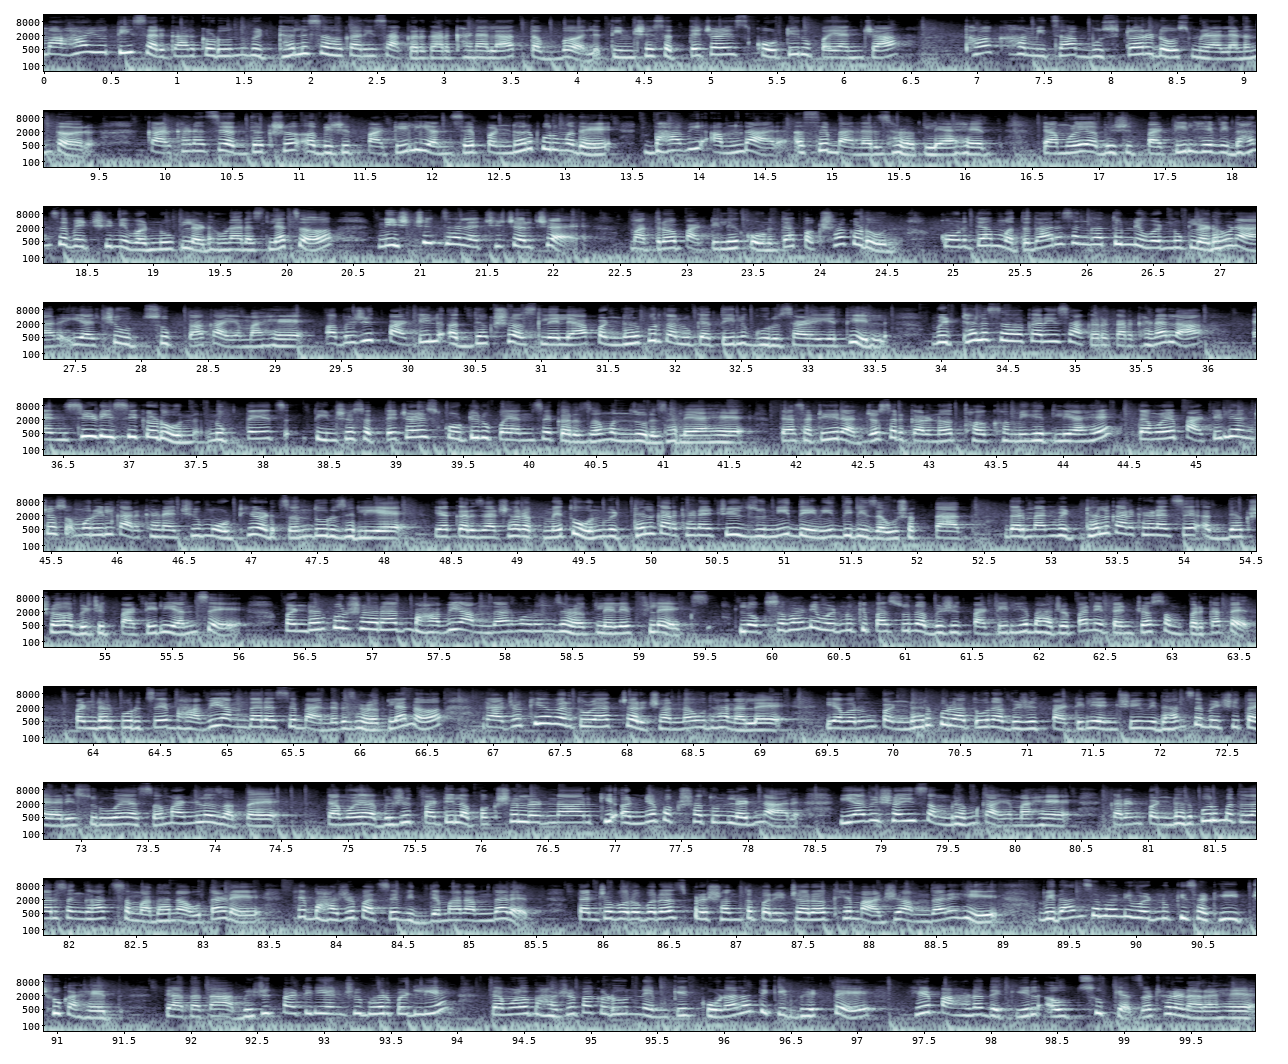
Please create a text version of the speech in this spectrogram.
महायुती सरकारकडून विठ्ठल सहकारी साखर कारखान्याला तब्बल तीनशे सत्तेचाळीस कोटी रुपयांच्या थक हमीचा बूस्टर डोस मिळाल्यानंतर कारखान्याचे अध्यक्ष अभिजित पाटील यांचे पंढरपूरमध्ये भावी आमदार असे बॅनर झळकले आहेत. त्यामुळे अभिजित पाटील हे विधानसभेची निवडणूक लढवणार असल्याचं निश्चित झाल्याची चर्चा आहे. मात्र पाटील हे कोणत्या पक्षाकडून कोणत्या मतदारसंघातून निवडणूक लढवणार याची उत्सुकता कायम आहे. अभिजित पाटील अध्यक्ष असलेल्या पंढरपूर तालुक्यातील गुरसाळे येथील विठ्ठल सहकारी साखर कारखान्याला एन सी डी सीकडून नुकतेच तीनशे सत्तेचाळीस कोटी रुपयांचे कर्ज मंजूर झाले आहे. त्यासाठी राज्य सरकारनं थक हमी घेतली आहे. त्यामुळे पाटील यांच्या समोरील कारखान्याची मोठी अडचण दूर झाली आहे. या कर्जाच्या रकमेतून विठ्ठल कारखान्याची जुनी देणी दिली जाऊ शकतात. दरम्यान विठ्ठल कारखान्याचे अध्यक्ष अभिजित पाटील यांचे पंढरपूर शहरात भावी आमदार म्हणून झळकलेले फ्लेक्स. लोकसभा निवडणुकीपासून अभिजित पाटील हे भाजपा नेत्यांच्या संपर्कात आहेत. पंढरपूरचे भावी आमदार असे बॅनर झळक झळकल्यानं राजकीय वर्तुळात चर्चांना उधाण आलंय. यावरून पंढरपुरातून अभिजित पाटील यांची विधानसभेची तयारी सुरू आहे असं मानलं जात आहे त्यामुळे अभिजित पाटील अपक्ष लढणार की अन्य पक्षातून लढणार याविषयी संभ्रम कायम आहे. कारण पंढरपूर मतदारसंघात समाधान अवताडे हे भाजपाचे विद्यमान आमदार आहेत. त्यांच्याबरोबरच प्रशांत परिचारक हे माजी आमदारही विधानसभा निवडणुकीसाठी इच्छुक आहेत. त्यात आता अभिजित पाटील यांची भर पडली आहे त्यामुळं भाजपाकडून नेमके कोणाला तिकीट भेटते हे पाहणं देखील औत्सुक्याचं ठरणार आहे.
